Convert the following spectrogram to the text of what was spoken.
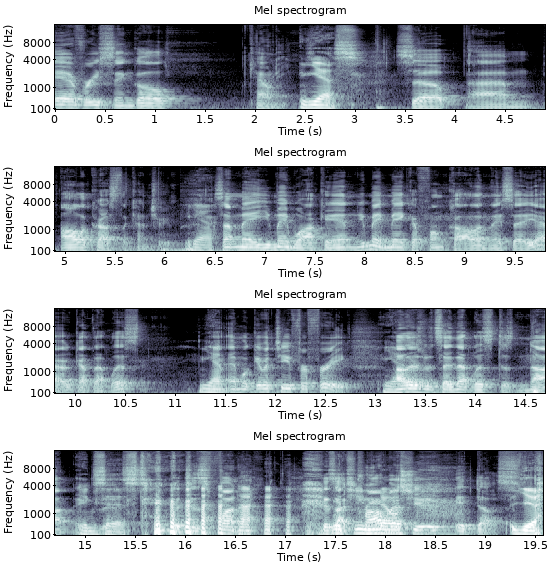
every single county. Yes. So um, all across the country. Yeah. Some may you may walk in, you may make a phone call, and they say, "Yeah, I've got that list, Yeah. and we'll give it to you for free." Yeah. Others would say that list does not exist, Exist. which is funny because I you know- promise you it does. Yeah.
